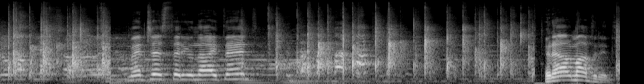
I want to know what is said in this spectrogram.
Druga pierwsza. Manchester United. Real Madryt.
